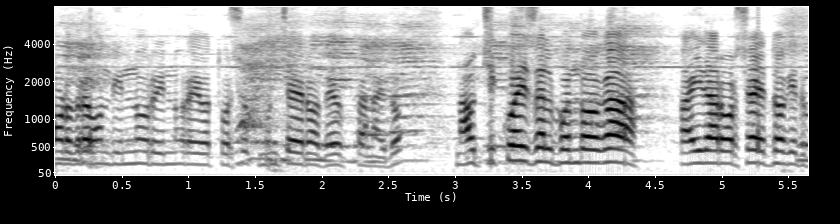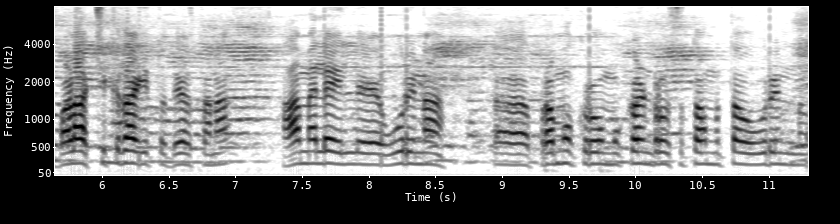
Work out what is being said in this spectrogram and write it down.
ನೋಡಿದ್ರೆ ಒಂದು ಇನ್ನೂರು ಇನ್ನೂರೈವತ್ತು ವರ್ಷಕ್ಕೆ ಮುಂಚೆ ಇರೋ ದೇವಸ್ಥಾನ ಇದು. ನಾವು ಚಿಕ್ಕ ವಯಸ್ಸಲ್ಲಿ ಬಂದಾಗ ಐದಾರು ವರ್ಷ ಇದ್ದೋಗಿದ್ದು ಇದು ಭಾಳ ಚಿಕ್ಕದಾಗಿತ್ತು ದೇವಸ್ಥಾನ. ಆಮೇಲೆ ಇಲ್ಲಿ ಊರಿನ ಪ್ರಮುಖರು ಮುಖಂಡರು ಸುತ್ತಮುತ್ತ ಊರಿನ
